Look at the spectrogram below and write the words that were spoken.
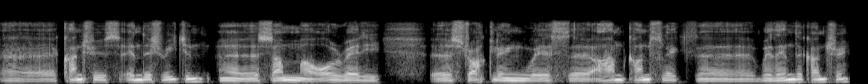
uh, countries in this region. Uh, some are already uh, struggling with uh, armed conflict uh, within the country.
